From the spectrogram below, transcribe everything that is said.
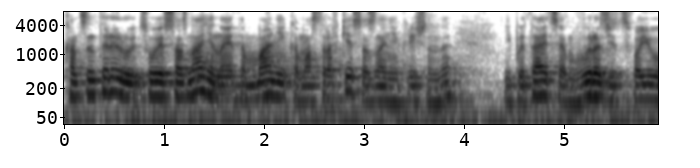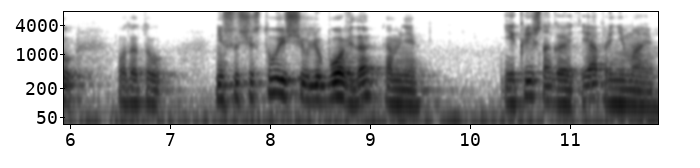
концентрирует свое сознание на этом маленьком островке сознания Кришны, да, и пытается выразить свою вот эту несуществующую любовь, да, ко мне. И Кришна говорит, я принимаю.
